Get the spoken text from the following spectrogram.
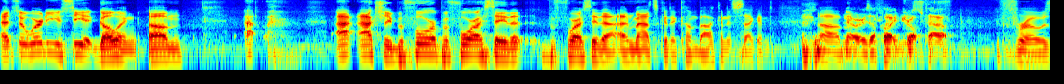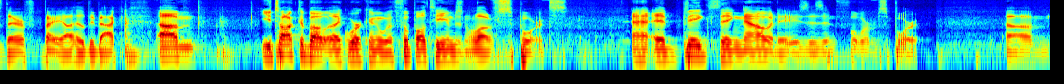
and so where do you see it going? Um, a- actually, before before I say that, before I say that, and Matt's going to come back in a second. Um, No worries, I thought it dropped out. froze there, but yeah, he'll be back. Um, you talked about like working with football teams and a lot of sports. A, a big thing nowadays is informed sport, um,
